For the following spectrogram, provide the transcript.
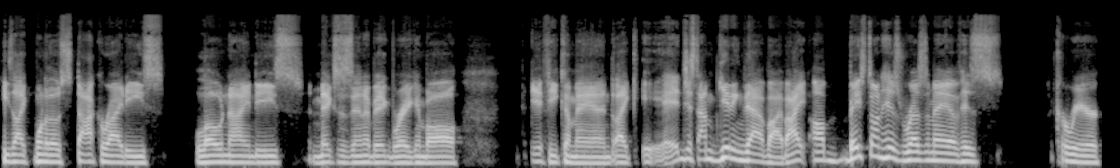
he's like one of those stock righties, low 90s, mixes in a big breaking ball, iffy command. Like it just, I'm getting that vibe. I, uh, based on his resume of his career,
